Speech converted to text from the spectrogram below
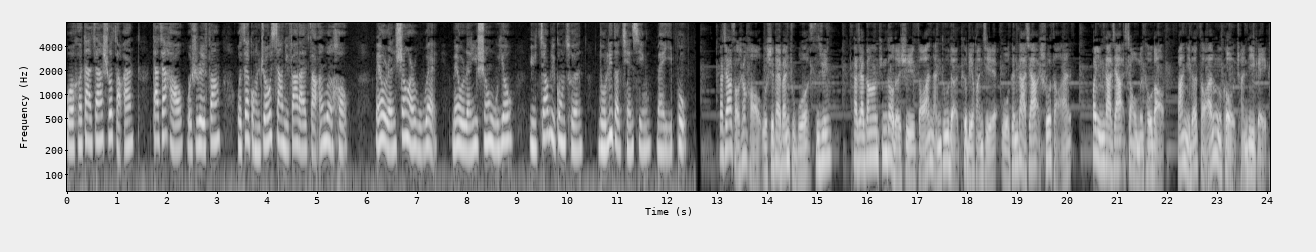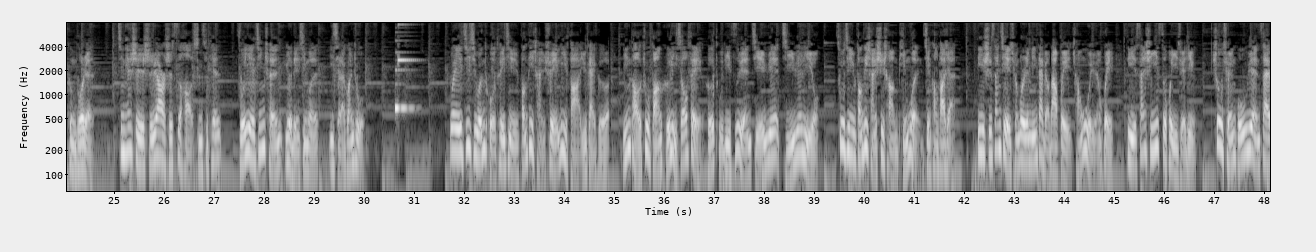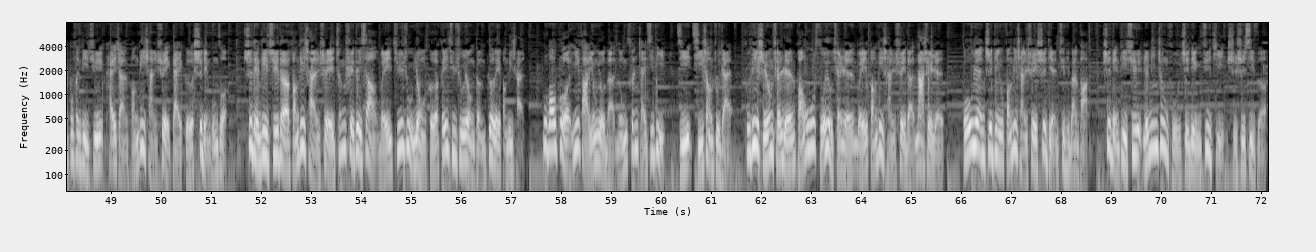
我和大家说早安。大家好，我是瑞芳，我在广州向你发来早安问候。没有人生而无畏，没有人一生无忧，与焦虑共存，努力的前行每一步。大家早上好，我是代班主播思君。大家刚刚听到的是早安南都的特别环节，我跟大家说早安。欢迎大家向我们投稿，把你的早安问候传递给更多人。今天是十月二十四号，星期天。昨夜今晨热点新闻，一起来关注。为积极稳妥推进房地产税立法与改革，引导住房合理消费和土地资源节约集约利用，促进房地产市场平稳健康发展，第十三届全国人民代表大会常务委员会第三十一次会议决定，授权国务院在部分地区开展房地产税改革试点工作。试点地区的房地产税征税对象为居住用和非居住用等各类房地产，不包括依法拥有的农村宅基地及其上住宅。土地使用权人、房屋所有权人为房地产税的纳税人。国务院制定房地产税试点具体办法，试点地区人民政府制定具体实施细则。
